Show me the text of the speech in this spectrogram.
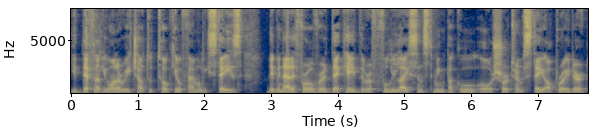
you definitely want to reach out to Tokyo Family Stays. They've been at it for over a decade. They're a fully licensed Minpaku or short term stay operator.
